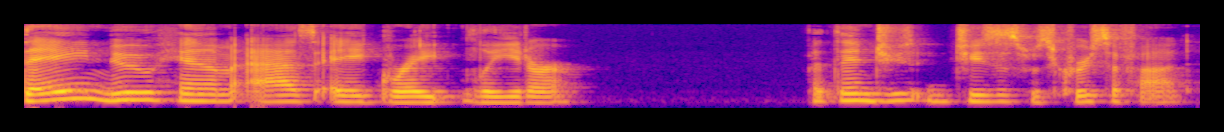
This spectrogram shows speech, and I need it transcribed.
They knew him as a great leader. But then Jesus was crucified.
